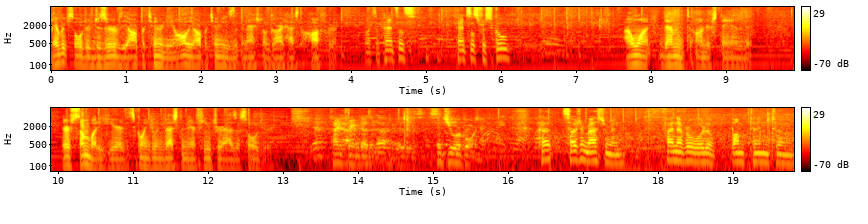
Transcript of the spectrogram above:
Every soldier deserves the opportunity and all the opportunities that the National Guard has to offer. Want some pencils? Pencils for school? I want them to understand that there's somebody here that's going to invest in their future as a soldier. Time frame doesn't matter. This is since you were born. Cut Sergeant Masterman, if I never would have bumped into him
